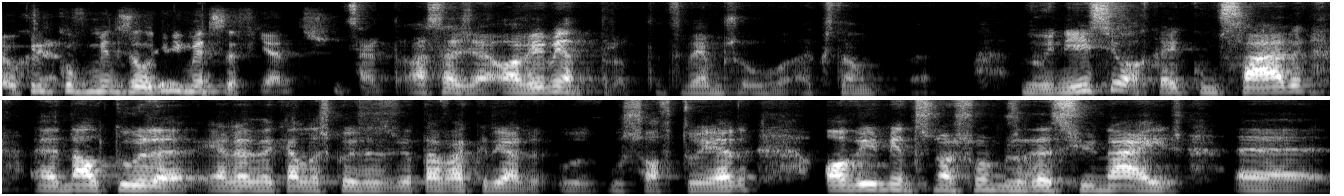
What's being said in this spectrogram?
Eu acredito que houve momentos de alegria e momentos desafiantes. Certo, ou seja, obviamente, pronto, tivemos a questão do início, ok, começar, eh, na altura era daquelas coisas, eu estava a criar o, software, obviamente se nós formos racionais uh,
